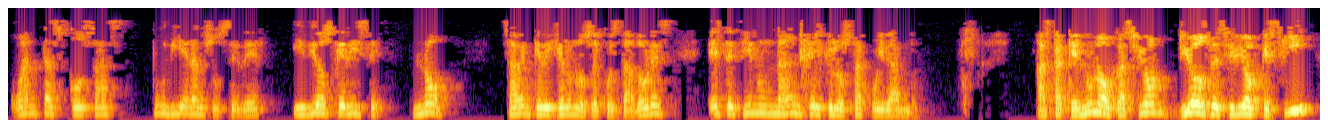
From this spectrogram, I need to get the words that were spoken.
cuántas cosas pudieran suceder. Y Dios que dice, no. ¿Saben qué dijeron los secuestradores? Este tiene un ángel que lo está cuidando. Hasta que en una ocasión Dios decidió que sí,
